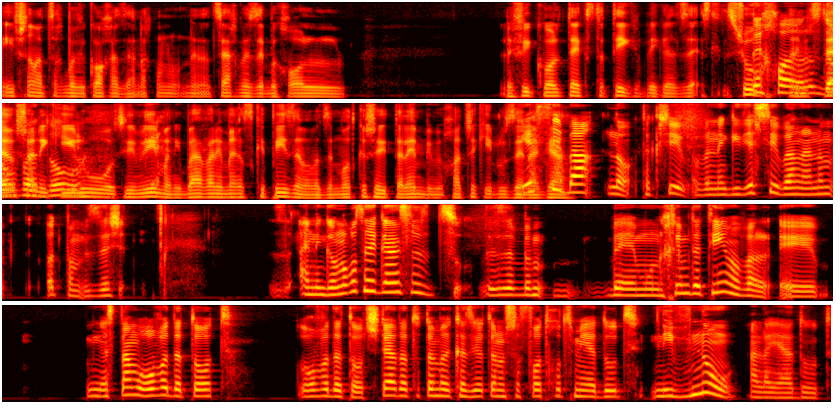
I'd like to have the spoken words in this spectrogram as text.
אי אפשר לנצח בוויכוח הזה, אנחנו ננצח בזה בכל, לפי כל טקסט עתיק, בגלל זה, שוב, אני מצטער שאני ודור. כאילו, אתם יודעים, אני בא ואני אומר אסקפיזם, אבל זה מאוד קשה להתעלם, במיוחד שכאילו זה יש נגע. סיבה, לא, תקשיב, אבל נגיד יש סיבה למה, עוד פעם, זה ש... אני גם לא רוצה להיכנס לזה במונחים דתיים, אבל אה, מן הסתם רוב הדתות, רוב הדתות, שתי הדתות המרכזיות הנוספות חוץ מיהדות, נבנו על היהדות.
